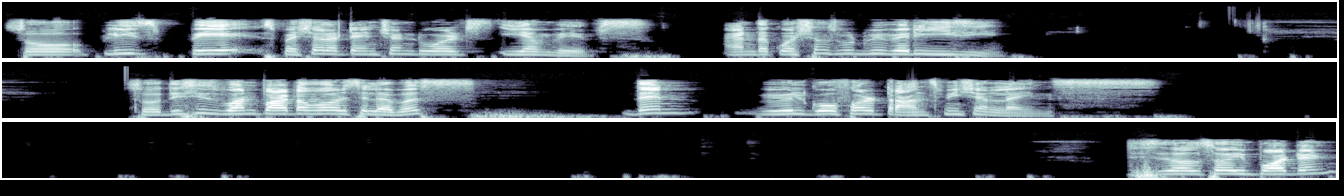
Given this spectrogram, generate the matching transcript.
So please pay special attention towards EM waves. And the questions would be very easy. So this is one part of our syllabus. Then we will go for transmission lines. This is also important.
